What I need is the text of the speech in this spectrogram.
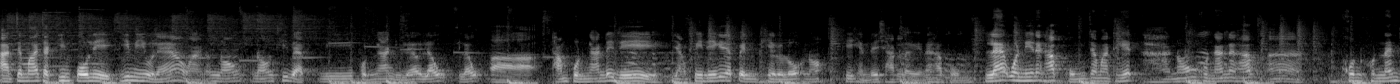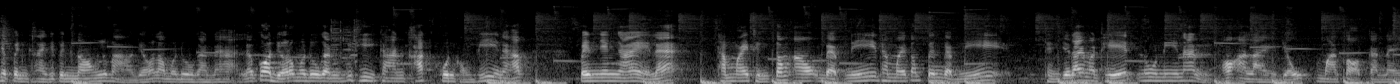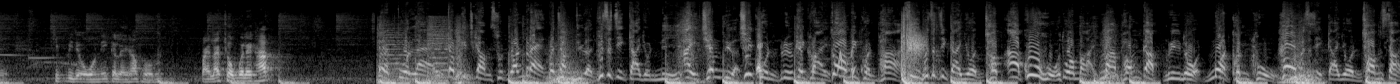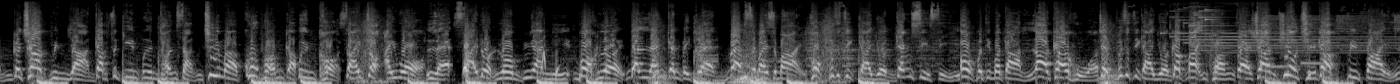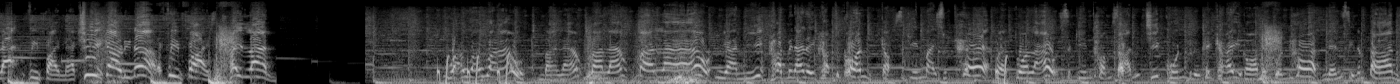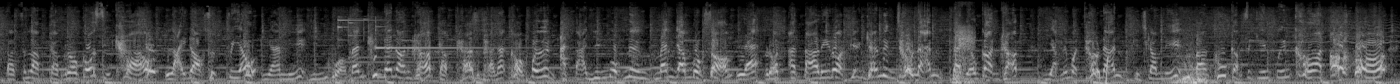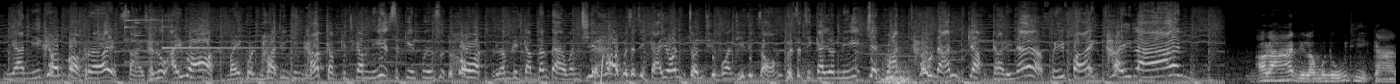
อาจจะมาจากทีมโปรลีกที่มีอยู่แล้วอะน้องๆน้องที่แบบมีผลงานอยู่แล้วแล้วแล้วทำผลงานได้ดี อย่างปีนี้ก็จะเป็นเคโรโลเนาะที่เห็นได้ชัดเลยนะครับผมและวันนี้นะครับผมจะมาเทสหาน้องคนนั้นนะครับคนคนนั้นจะเป็นใครจะเป็นน้องหรือเปล่า เดี๋ยวเรามาดูกันนะฮะแล้วก็เดี๋ยวเรามาดูกันวิธีการคัดคนของพี่นะครับ เป็นยังไงและทำไมถึงต้องเอาแบบนี้ทำไมต้องเป็นแบบนี้ถึงจะได้มาเทสนู่นนี่นั่น เพราะอะไรเดี๋ยวมาตอบกันในคลิปวิดีโอนี้กันเลยครับผม ไปรับชมกันเลยครับเปิดตัวแล้วกับกิจกรรมสุดร้อนแรงประจำเดือนพฤศจิกายนนี้ไอเทมเดือดที่คุณหรือใครๆก็ไม่ควรพลาด4พฤศจิกายนท็อปอัพคู่หูตัวใหม่ มาพร้อมกับรีโดดหมดคนขู่5พฤศจิกายนทอมสันกระชากวิญญาณกับสกินปืนทอนสันที่มาคู่พร้อมกับปืนขอสายเจาะไอวอลและสายโดดลมงานนี้บอกเลย ดันแลนกันไปแกลนแบบสบายๆ6พฤศจิกายนยังสีสีออกปฏิบัติการล่าค่าหัว7พฤศจิกายนกลับมาอีกครั้งแฟชั่นเที่ยวฉีกับฟรีไฟและฟรีไฟแม็กที่กาลีนาฟรีไฟไทยแลนด์ ว้าวว้าววาวมาแล้วมาแล้วมาแล้ว งานนี้พลาดไม่ได้เลยครับทุกคนกับสกินใหม่สุดเท่เปิดตัวแล้วสกินทอมสันชิคุณ หรือใครๆก็ไม่ควรทอดเน้นสีน้ำตาล ตัดสลับกับโลโก้สีขาว หลายดอกสุดเปรี้ยว งานนี้ยิงหัวแม่นขึ้นแน่นอนครับ กับค่าสถานะของปืน อัตรายิงบวกหนึ่งแม่นยำบวกสองและลดอัตรารีโหลดเพียงแค่หนึ่งเท่านั้น แต่เดี๋ยวก่อนครับยังไม่หมดเท่านั้น กิจกรรมนี้มาคู่กับสกินปืนคอร์ดโอ้โหงานนี้ครับบอกเลย สายทะลุไอวอไม่ควรพลาดจริงๆครับกับกิจกรรมนี้สกินปืนสุดโหดเริ่มกิจกรรมตั้งแต่วันที่5พฤศจิกายน จนถึงวันที่ 12 พฤศจิกายนนี้ 7 วันเท่านั้นกับการีนาฟรีไฟไทยแลนด์ เอาละฮะเดี๋ยวเรามาดูวิธีการ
